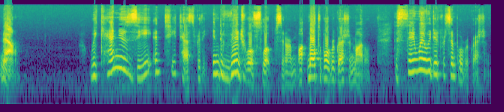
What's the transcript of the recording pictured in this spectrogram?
Now, we can use z and t-tests for the individual slopes in our multiple regression model, the same way we did for simple regression.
